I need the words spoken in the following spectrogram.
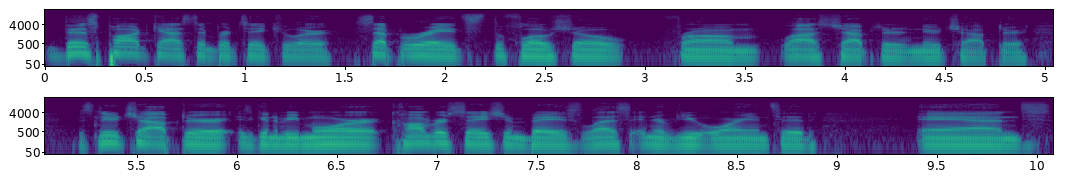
This podcast in particular separates the Flow Show from last chapter to new chapter. This new chapter is going to be more conversation based, less interview oriented, and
